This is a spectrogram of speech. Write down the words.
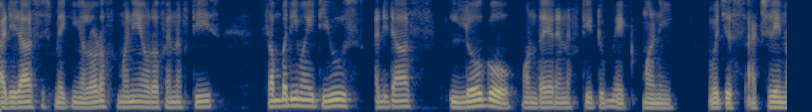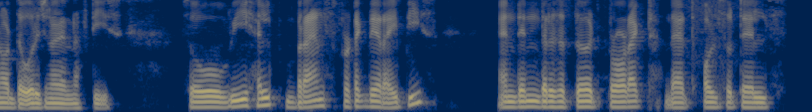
adidas is making a lot of money out of nfts somebody might use adidas logo on their nft to make money which is actually not the original nfts so we help brands protect their ips and then there is a third product that also tells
